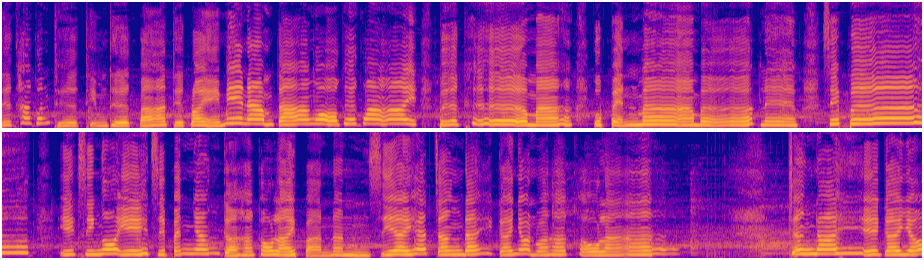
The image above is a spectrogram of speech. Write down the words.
ถือฆ่าคนถือกทิมถือกปาถือกปล่อยมีน้ำตาโง่คือควายปึกคือมา กูเป็นมาเบิดแล้วสิปึกอีกสิโง่อีกสิเป็นยังก็หักเขาหลายป่านนั้น เสียเฮ็ดจังใดก็ย้อนว่าหักเขาหลายจังได้ก็ยอ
